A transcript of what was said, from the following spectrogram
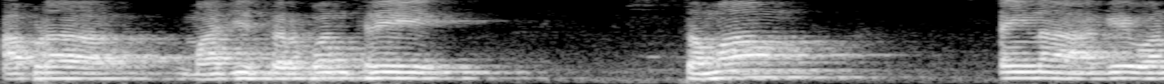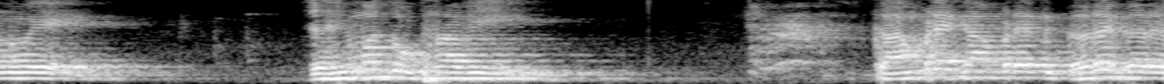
આપણા માજી સરપંચશ્રી તમામ અહીંના આગેવાનોએ જહેમત ઉઠાવી ગામડે ગામડે ઘરે ઘરે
